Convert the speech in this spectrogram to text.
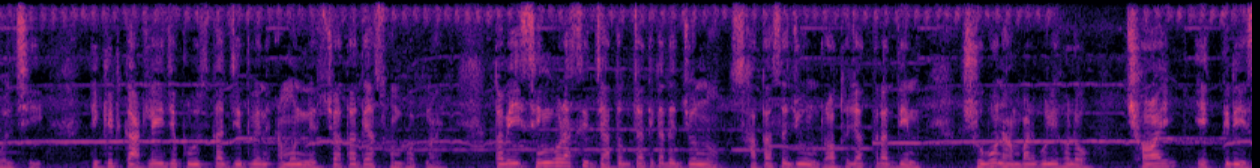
বলছি। টিকিট কাটলেই যে পুরস্কার জিতবেন এমন নিশ্চয়তা দেওয়া সম্ভব নয়। তবে এই সিংহ রাশির জাতক জাতিকাদের জন্য সাতাশে জুন রথযাত্রার দিন শুভ নাম্বারগুলি হল ছয়, একত্রিশ,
